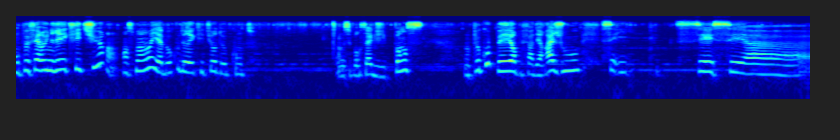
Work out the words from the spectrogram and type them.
on peut faire une réécriture. En ce moment, il y a beaucoup de réécriture de contes. C'est pour ça que j'y pense. On peut couper, on peut faire des rajouts. C'est, c'est, c'est, euh,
